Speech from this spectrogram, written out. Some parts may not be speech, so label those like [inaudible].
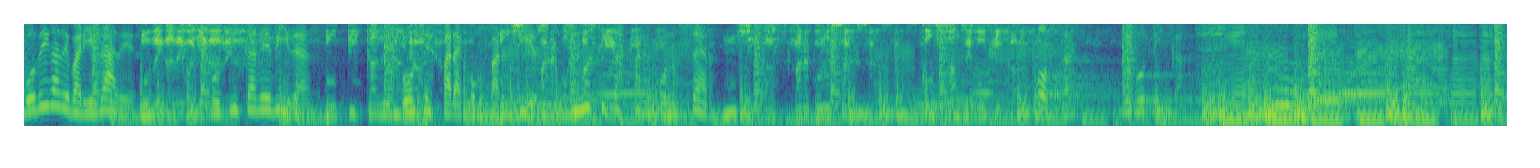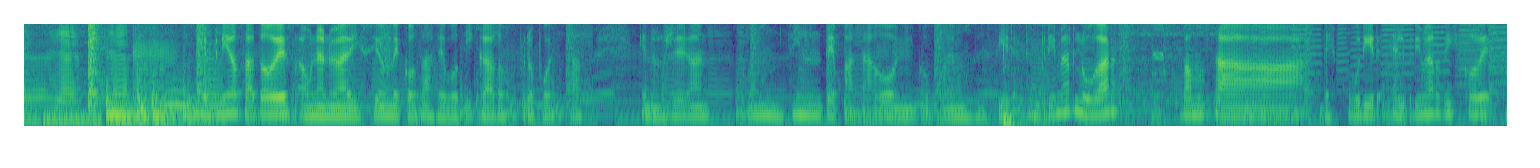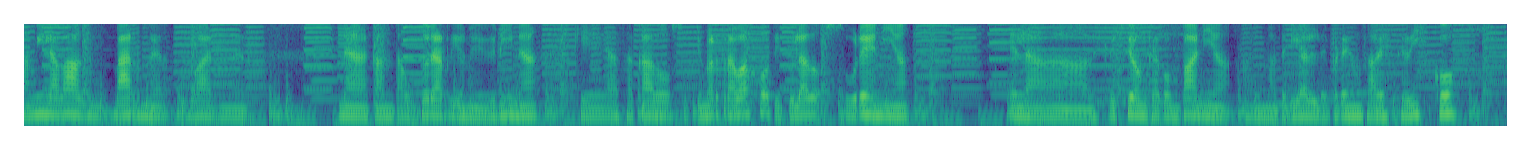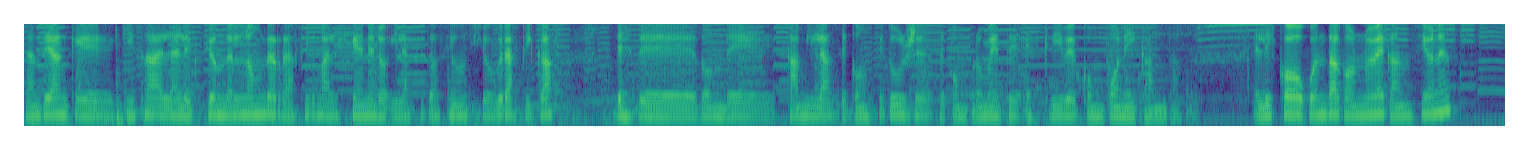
Bodega de variedades. Botica de vidas. Voces para compartir. Músicas para conocer. Músicas para conocer. Cosas de botica. Cosas de botica. Bienvenidos a todos a una nueva edición de Cosas de Botica, dos propuestas que nos llegan con un tinte patagónico, podemos decir. En primer lugar, vamos a descubrir el primer disco de Camila Warner, Warner, una cantautora rionegrina que ha sacado su primer trabajo titulado Sureña. En la descripción que acompaña al material de prensa de este disco, plantean que quizá la elección del nombre reafirma el género y la situación geográfica desde donde Camila se constituye, se compromete, escribe, compone y canta. El disco cuenta con nueve canciones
